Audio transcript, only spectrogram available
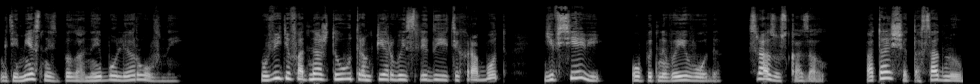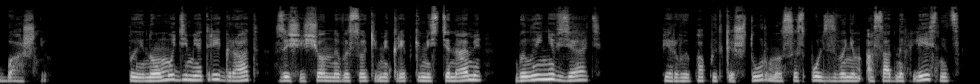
где местность была наиболее ровной. Увидев однажды утром первые следы этих работ, Евсевий, опытный воевода, сразу сказал «потащат осадную башню». По-иному Дмитрий Град, защищенный высокими крепкими стенами, было и не взять. Первые попытки штурма с использованием осадных лестниц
